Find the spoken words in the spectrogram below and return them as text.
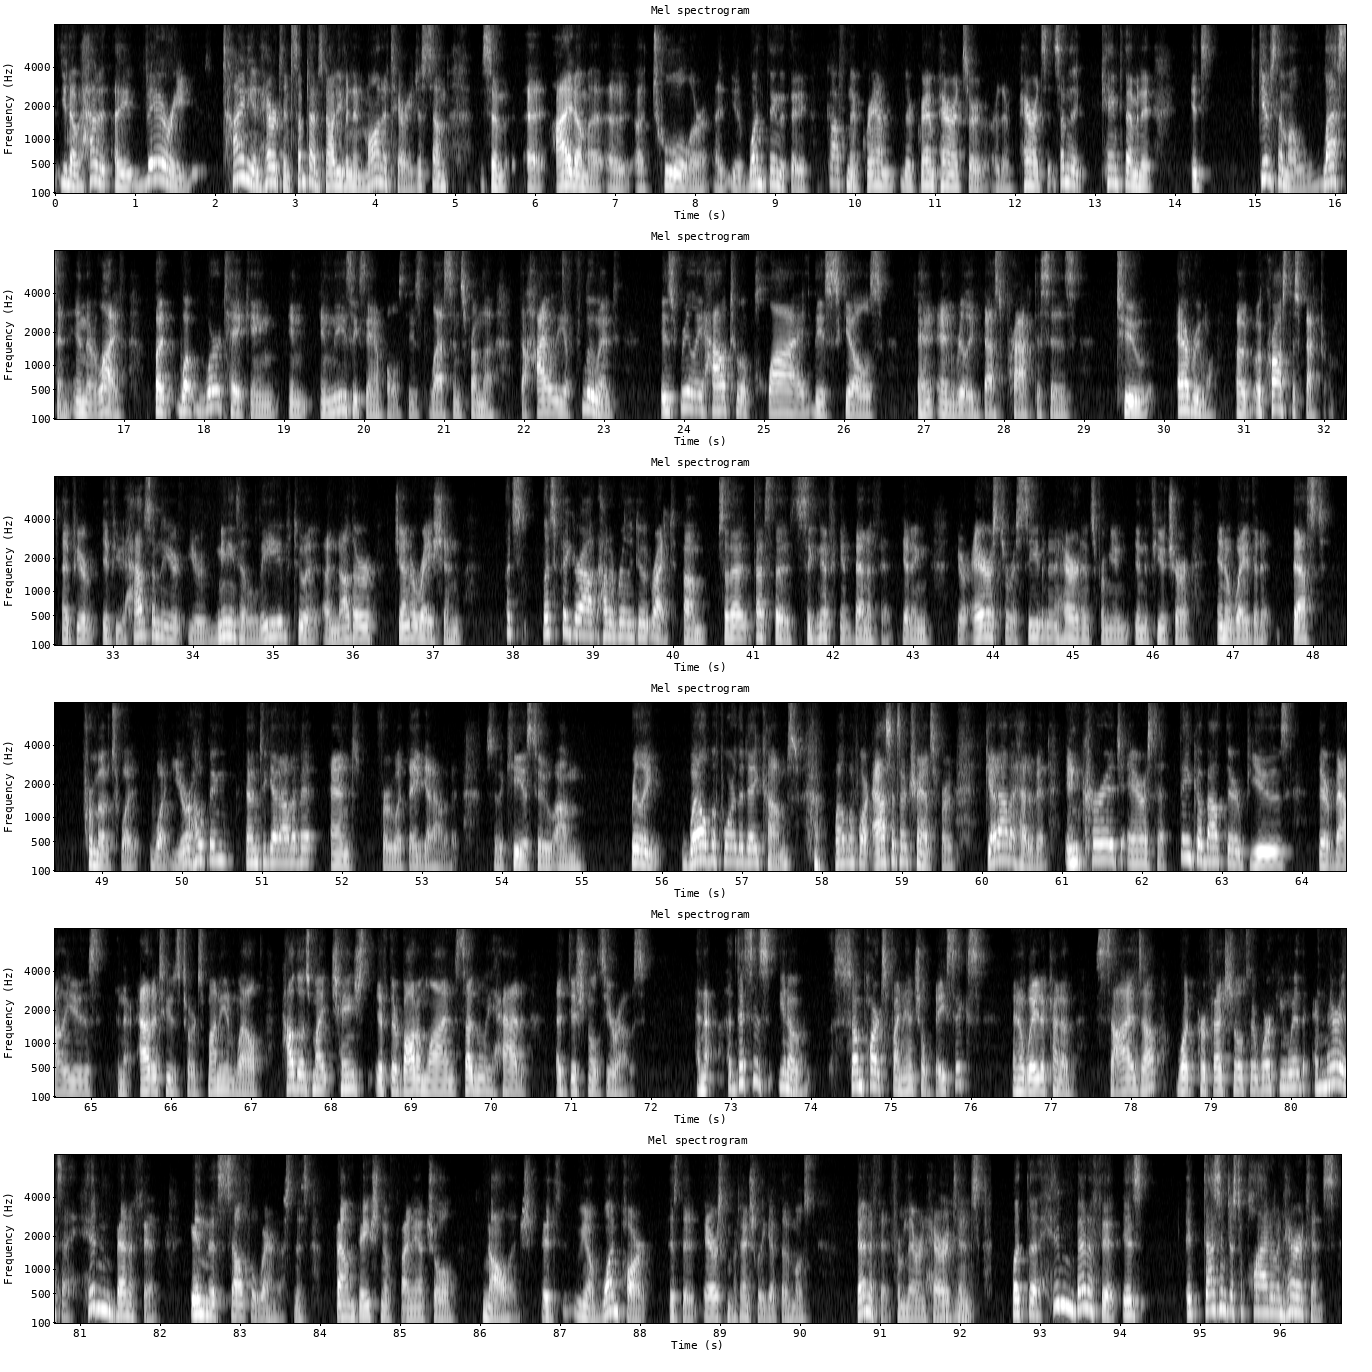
you know had a very tiny inheritance, sometimes not even in monetary, just some some uh, item, a, a, a, tool, or a, you know, one thing that they got from their grand their grandparents or, or their parents, something that came to them, and it it gives them a lesson in their life but what we're taking in, in these examples, these lessons from the, the highly affluent, is really how to apply these skills and, and really best practices to everyone uh, across the spectrum. If you're if you have something you're you're meaning to leave to a, another generation, let's let's figure out how to really do it right. Um, so that that's the significant benefit: getting your heirs to receive an inheritance from you in the future in a way that it best promotes what what you're hoping them to get out of it and for what they get out of it. So the key is to um, really well before the day comes, well before assets are transferred, get out ahead of it. Encourage heirs to think about their views, their values and their attitudes towards money and wealth, how those might change if their bottom line suddenly had additional zeros. And uh, this is, you know, some parts financial basics and a way to kind of size up what professionals they're working with. And there is a hidden benefit in this self awareness, this foundation of financial knowledge. It's, you know, one part is that heirs can potentially get the most benefit from their inheritance. Mm-hmm. But the hidden benefit is it doesn't just apply to inheritance.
